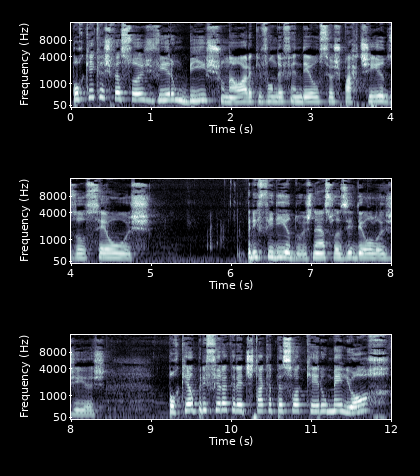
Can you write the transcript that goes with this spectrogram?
Por que, que as pessoas viram bicho na hora que vão defender os seus partidos ou seus preferidos, né, suas ideologias? Porque eu prefiro acreditar que a pessoa queira o melhor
